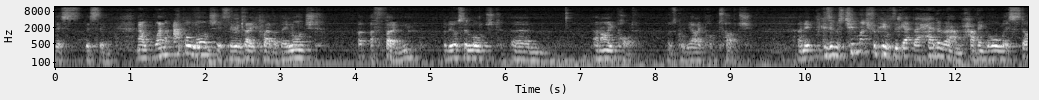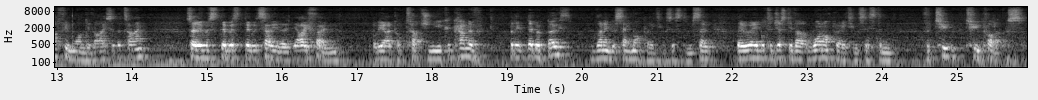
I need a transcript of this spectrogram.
this, this thing. Now, when Apple launched this, they were very clever. They launched a, a phone, but they also launched um, an iPod. It was called the iPod Touch. And it, because it was too much for people to get their head around having all this stuff in one device at the time. So they, was, they, was, they would sell you the, the iPhone or the iPod Touch, and you could kind of, but it, they were both running the same operating system. So they were able to just develop one operating system for two, two products.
